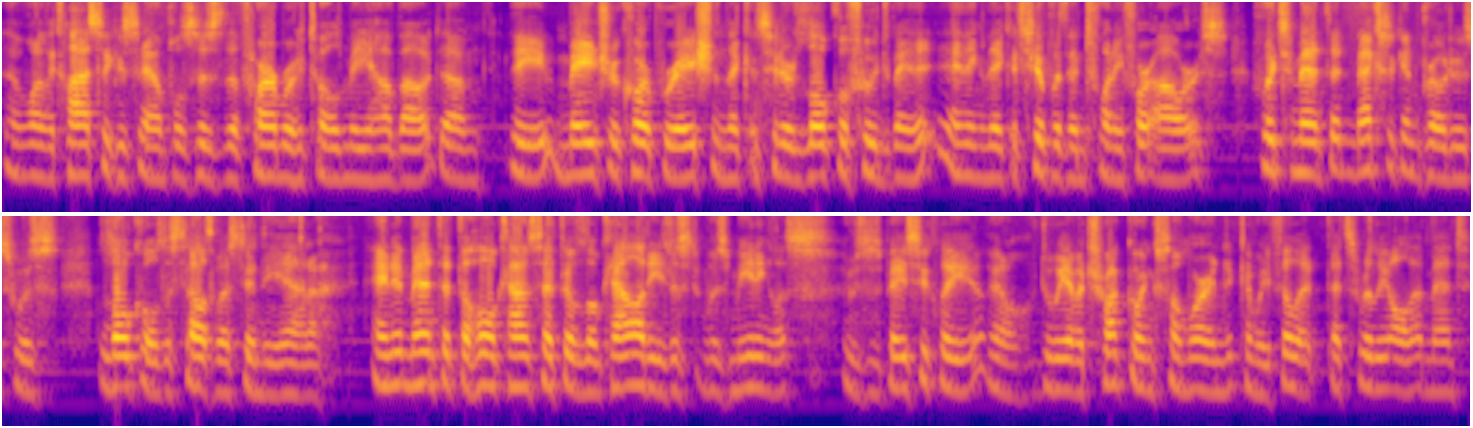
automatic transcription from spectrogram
one of the classic examples is the farmer who told me about um, the major corporation that considered local food to be anything they could ship within 24 hours, which meant that Mexican produce was local to southwest Indiana. And it meant that the whole concept of locality just was meaningless. It was just basically, you know, do we have a truck going somewhere and can we fill it? That's really all it meant.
